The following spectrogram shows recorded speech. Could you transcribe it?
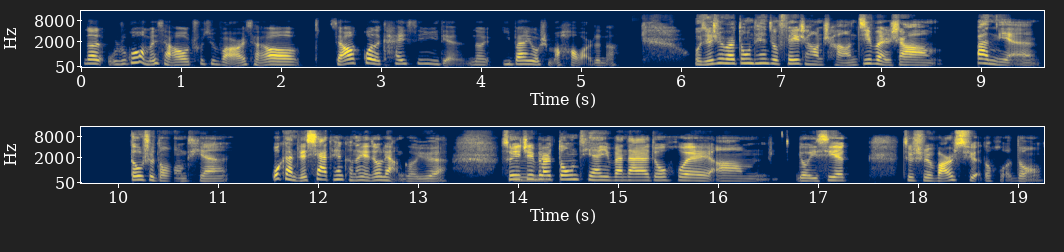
那如果我们想要出去玩儿，想要想要过得开心一点，那一般有什么好玩的呢？我觉得这边冬天就非常长，基本上半年都是冬天。我感觉夏天可能也就两个月，所以这边嗯冬天一般大家都会嗯有一些就是玩雪的活动，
